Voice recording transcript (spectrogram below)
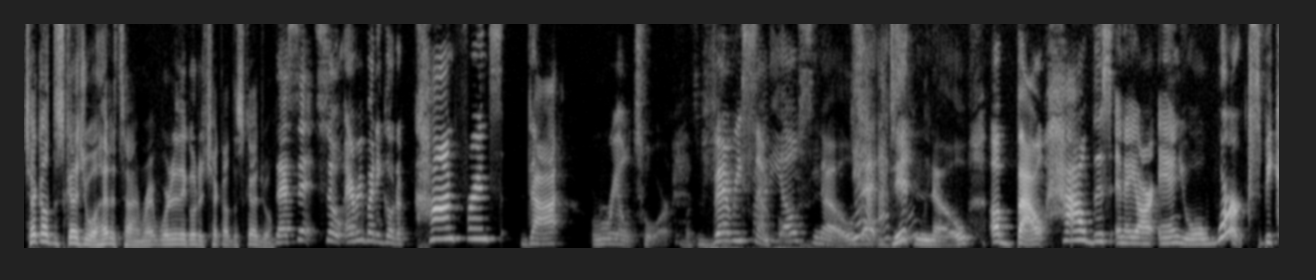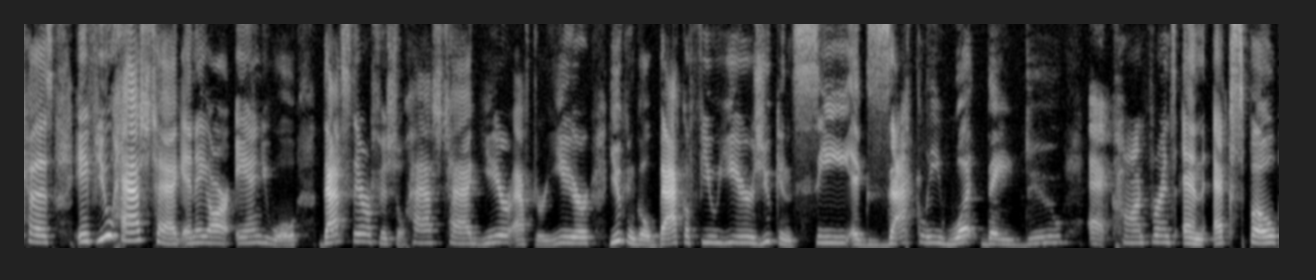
check out the schedule ahead of time, right? Where do they go to check out the schedule? That's it. So everybody go to conference dot realtor. Very simple. Somebody else know Yeah, that absolutely. didn't know about how this NAR annual works because if you hashtag NAR annual, that's their official hashtag year after year. You can go back a few years, you can see exactly what they do at conference and expo.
